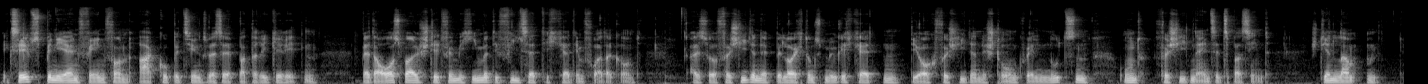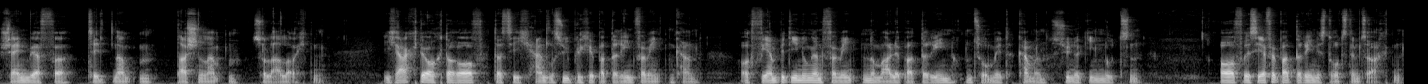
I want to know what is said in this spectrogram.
Ich selbst bin eher ein Fan von Akku- bzw. Batteriegeräten. Bei der Auswahl steht für mich immer die Vielseitigkeit im Vordergrund. Also verschiedene Beleuchtungsmöglichkeiten, die auch verschiedene Stromquellen nutzen und verschieden einsetzbar sind. Stirnlampen, Scheinwerfer, Zeltlampen, Taschenlampen, Solarleuchten. Ich achte auch darauf, dass ich handelsübliche Batterien verwenden kann. Auch Fernbedienungen verwenden normale Batterien und somit kann man Synergien nutzen. Auf Reservebatterien ist trotzdem zu achten.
